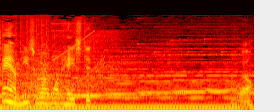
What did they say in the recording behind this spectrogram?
Damn, he's who I want hasted. Oh well.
